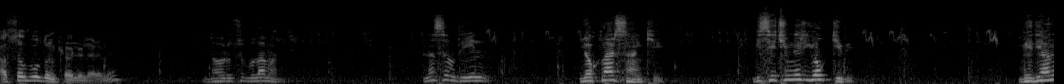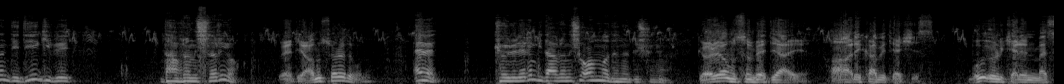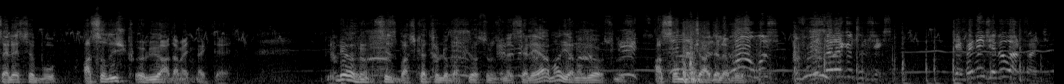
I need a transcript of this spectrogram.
Nasıl buldun köylülerimi? Doğrusu bulamadım. Nasıl deyin? Yoklar sanki. Bir seçimleri yok gibi. Vedia'nın dediği gibi davranışları yok. Vedia mı söyledi bunu? Evet, köylülerin bir davranışı olmadığını düşünüyor. Görüyor musun Vedia'yı? Harika bir teşhis. Bu ülkenin meselesi bu. Asıl iş köylüyü adam etmekte. Biliyorum siz başka türlü bakıyorsunuz meseleye ama yanılıyorsunuz. Asıl mücadele bu. Ne olmuş? Mezara götüreceksin. Kefenin cebi var sanki.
